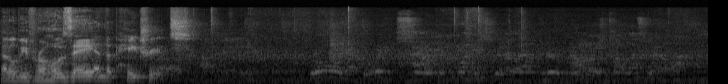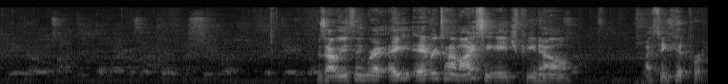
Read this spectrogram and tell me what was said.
That'll be for Jose and the Patriots. Is that what you think? E- Every time I see HP now, I think hit parade.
